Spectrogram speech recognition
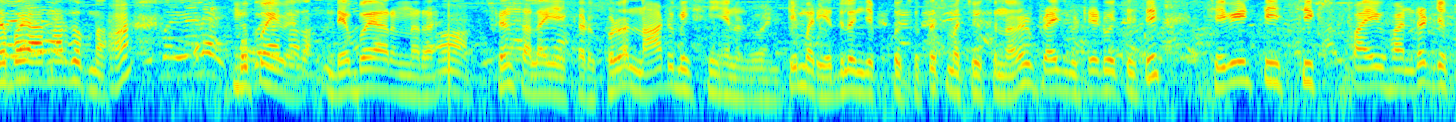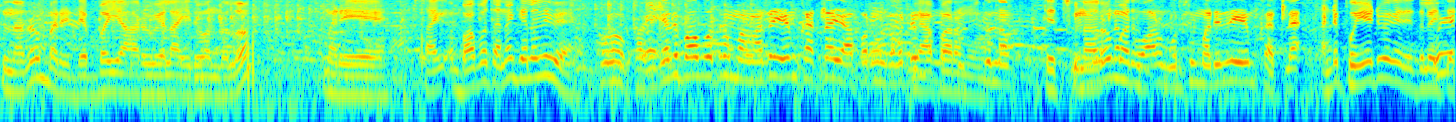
డెబ్బై ఆరున్నర చొప్పున? ముప్పై వేలు. డెబ్బై ఆరున్నర. ఫ్రెండ్స్ అలాగే ఇక్కడ కూడా నాటు మిక్సింగ్ అయినటువంటి మరి ఎద్దులు అని చెప్పుకోవచ్చు. ఫ్రెండ్స్ మరి చూస్తున్నారు. ప్రైస్ రేట్ వచ్చేసి సెవెంటీ సిక్స్ ఫైవ్ హండ్రెడ్ చెప్తున్నారు. మరి డెబ్బై ఆరు వేల ఐదు వందలు. మరి బాబోతానా గెలదివే పదిహేను బాబోతున్నాం మనం అయితే ఏం కట్టలే వ్యాపారం కాబట్టి వ్యాపారం తెచ్చుకున్నాం. తెచ్చుకున్నారు మరి. వారం వర్షం పడింది ఏం కట్టలే. అంటే పోయేటివే కదా ఎద్దులైతే.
